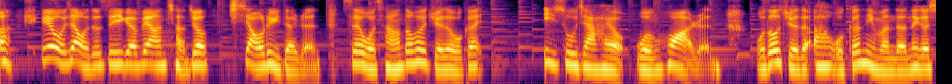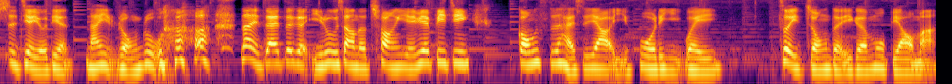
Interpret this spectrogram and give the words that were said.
因为我像我就是一个非常讲究效率的人，所以我常常都会觉得我跟艺术家还有文化人，我都觉得啊，我跟你们的那个世界有点难以融入。那你在这个一路上的创业，因为毕竟公司还是要以获利为。最终的一个目标嘛，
